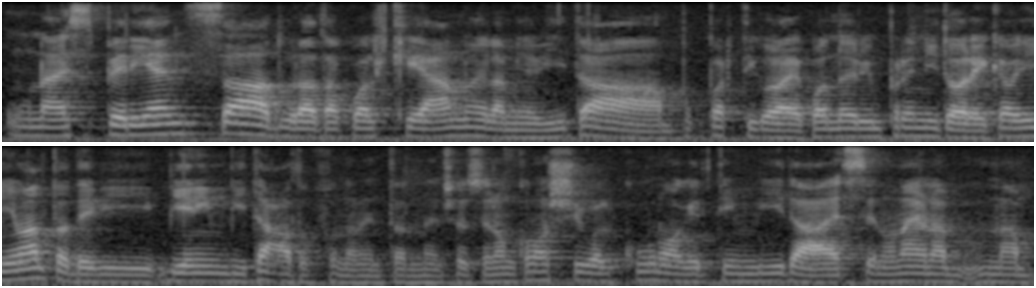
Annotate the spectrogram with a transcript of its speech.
una esperienza durata qualche anno nella mia vita un po' particolare. Quando ero imprenditore ai Cavalieri di Malta devi, vieni invitato fondamentalmente, cioè se non conosci qualcuno che ti invita e se non hai una, una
